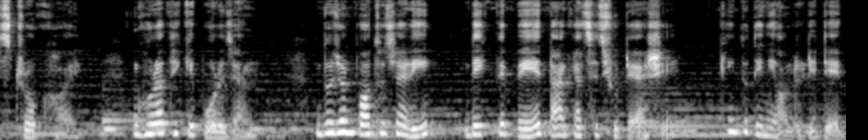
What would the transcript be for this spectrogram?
স্ট্রোক হয়। ঘোড়া থেকে পড়ে যান। দুজন পথচারী দেখতে পেয়ে তার কাছে ছুটে আসে, কিন্তু তিনি অলরেডি ডেড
